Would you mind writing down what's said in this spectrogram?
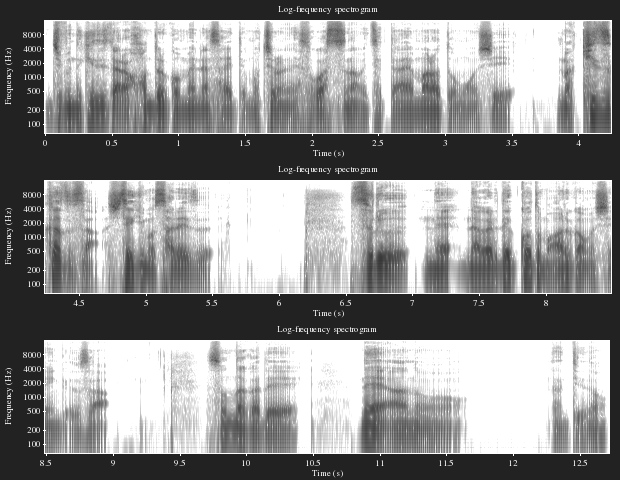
自分で気づいたら、本当にごめんなさいって、もちろんね、そこは素直に絶対謝ろうと思うし、まあ、気づかずさ、指摘もされず、するね、流れていくこともあるかもしれんけどさ、その中で、ね、あの、なんていうの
